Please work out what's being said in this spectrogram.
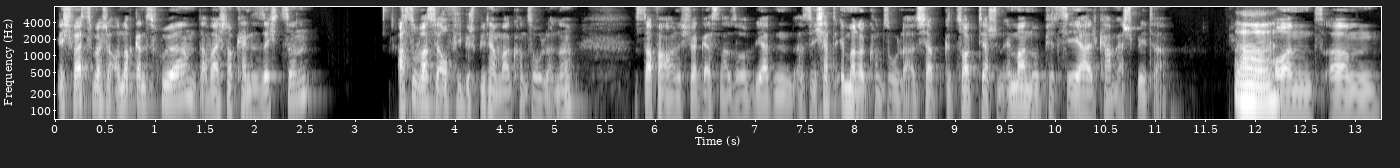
ich weiß zum Beispiel auch noch ganz früher, da war ich noch keine 16. Achso, was wir auch viel gespielt haben, war Konsole, ne? Das darf man auch nicht vergessen. Also wir hatten, also ich hatte immer eine Konsole. Also ich habe gezockt ja schon immer, nur PC halt kam erst später. Mhm. Und ähm,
